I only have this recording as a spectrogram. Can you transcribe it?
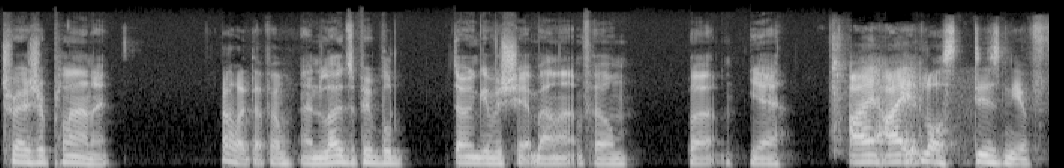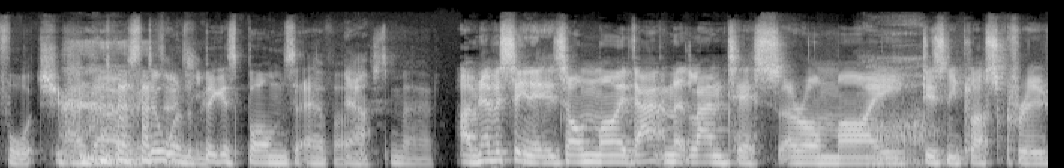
Treasure Planet, I like that film. and loads of people don't give a shit about that film. But yeah, I It I lost Disney a fortune. I know, it's still one of the biggest bombs ever. Yeah. Which is mad. I've never seen it. It's on my that and Atlantis are on my Disney Plus crew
